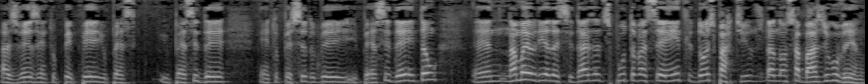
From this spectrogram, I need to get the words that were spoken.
Às vezes entre o PP e o, PS, e o PSD, entre o PCdoB e o PSD. Então, é, na maioria das cidades, a disputa vai ser entre dois partidos da nossa base de governo.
